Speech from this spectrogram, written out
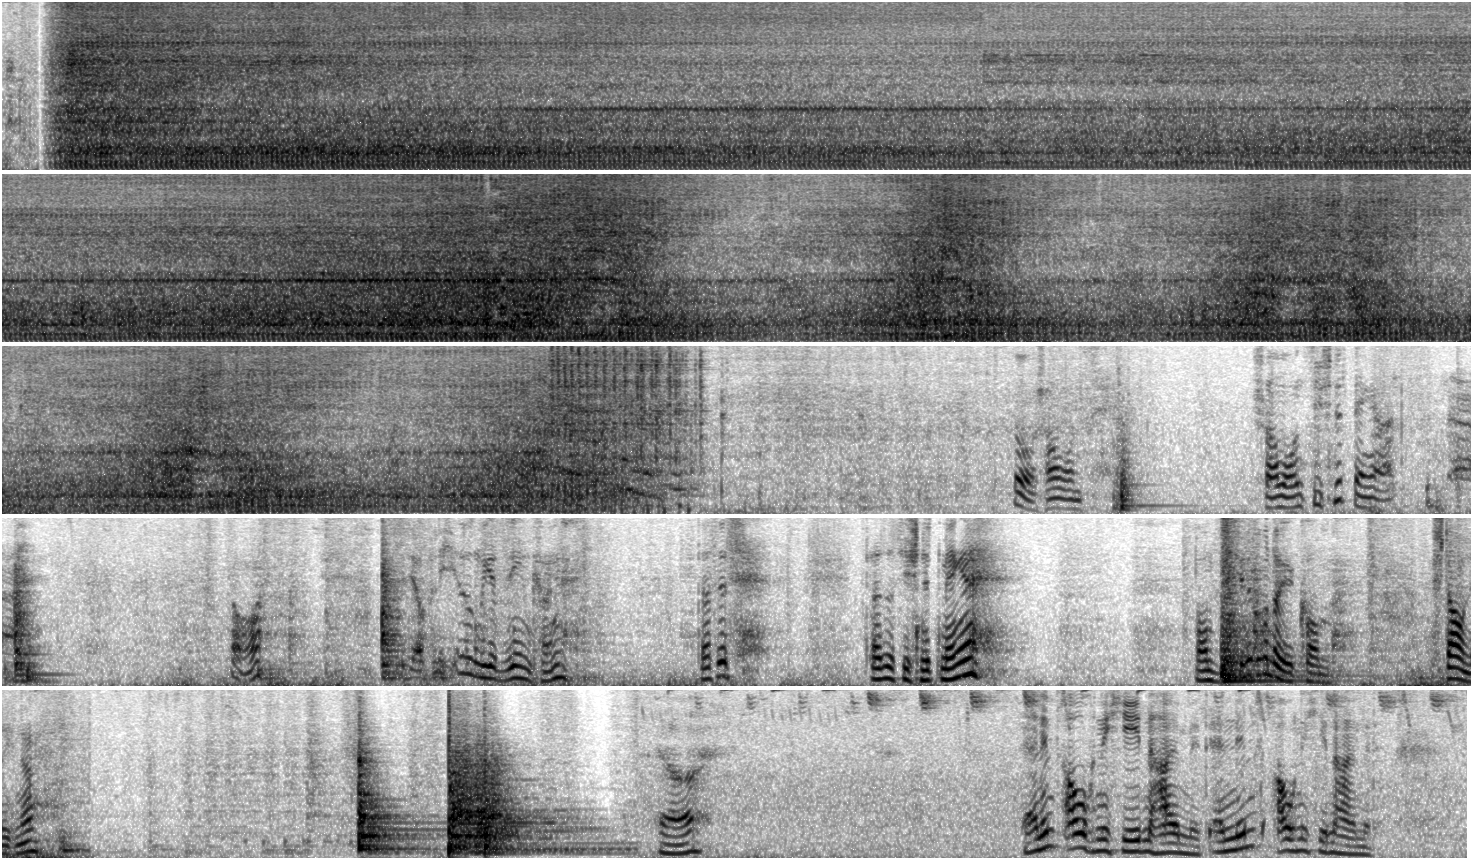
So, schauen wir uns, schauen wir uns die Schnittmenge an. So, wird ihr hoffentlich irgendwie jetzt sehen können. Das ist, das ist die Schnittmenge. Noch ein bisschen ist runtergekommen. Erstaunlich, ne? Ja. Er nimmt auch nicht jeden Halm mit. Er nimmt auch nicht jeden Halm mit.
